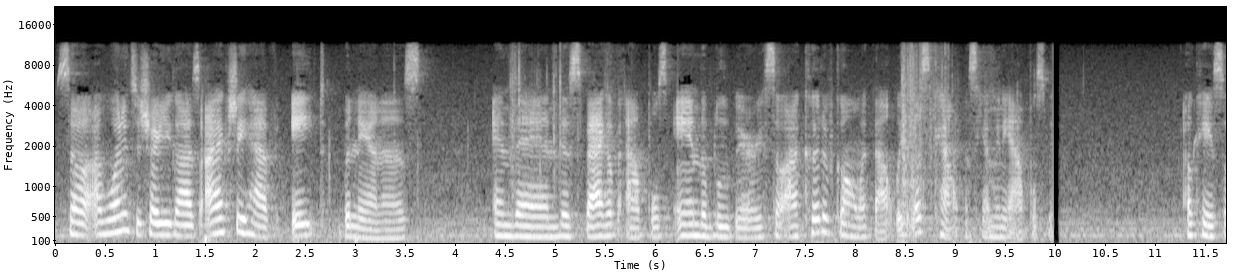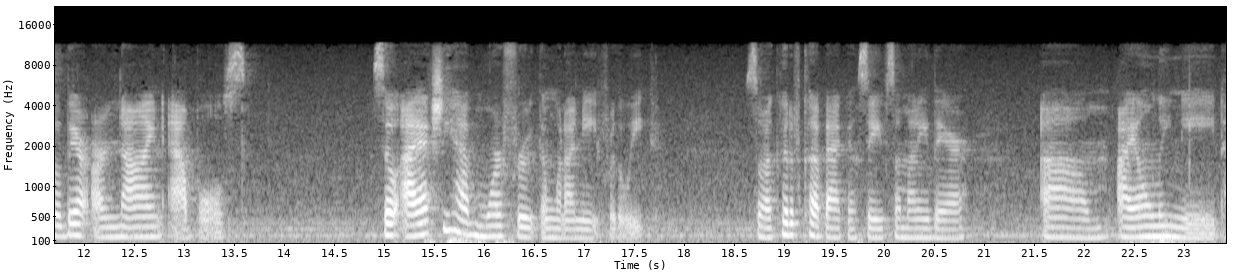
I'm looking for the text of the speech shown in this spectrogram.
So I wanted to show you guys, I actually have eight bananas and then this bag of apples and the blueberries. So I could have gone without, wait, let's count, let's see how many apples. Okay, so there are nine apples. So I actually have more fruit than what I need for the week. So I could have cut back and saved some money there. Um, I only need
